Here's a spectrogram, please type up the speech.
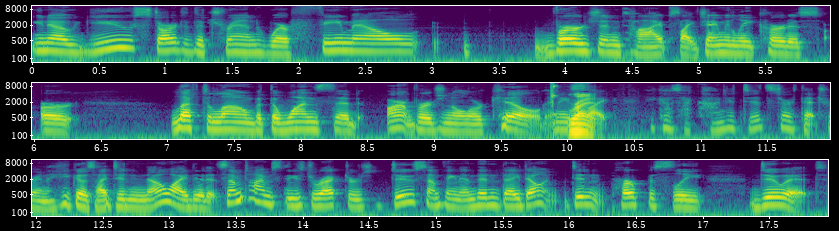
you know, you started the trend where female virgin types like Jamie Lee Curtis are left alone, but the ones that aren't virginal are killed. And he's Right. like, he goes, I kind of did start that trend. He goes, I didn't know I did it. Sometimes these directors do something and then they don't didn't purposely do it.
